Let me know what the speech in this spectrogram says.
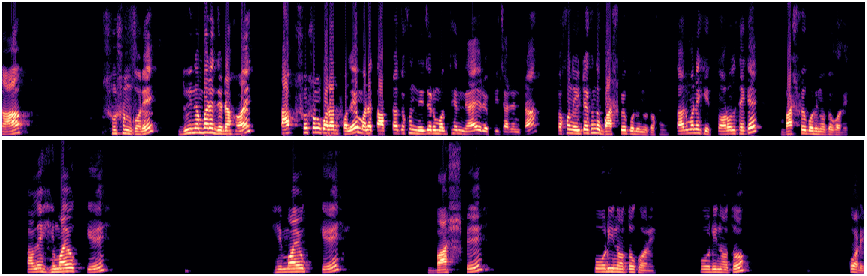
তাপ শোষণ করে। দুই নম্বরে যেটা হয়, তাপ শোষণ করার ফলে মানে তাপটা যখন নিজের মধ্যে নেয় রেফ্রিজারেন্টটা তখন এইটা কিন্তু বাষ্পে পরিণত হয়। তার মানে কি? তরল থেকে বাষ্পে পরিণত করে। তাহলে হিমায়ককে হিমায়ককে বাষ্পে পরিণত করে পরিণত করে।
